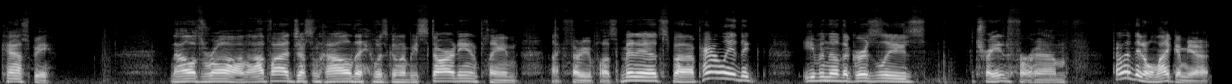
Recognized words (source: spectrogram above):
Casspi. Now it's wrong. I thought Justin Holiday was going to be starting and playing like 30 plus minutes, but apparently, the, even though the Grizzlies traded for him, apparently they don't like him yet.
